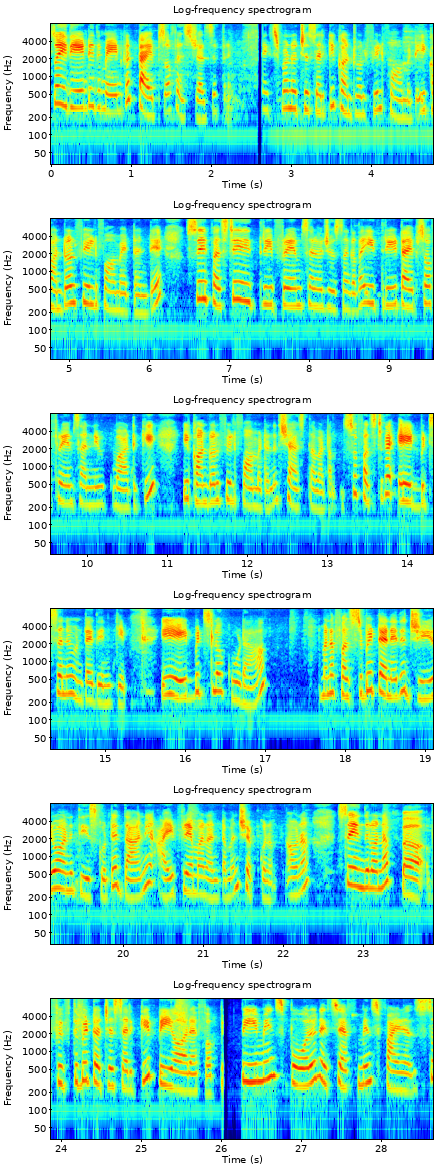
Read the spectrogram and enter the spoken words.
సో ఇది ఏంటి ఇది మెయిన్గా types of STLC frame next one వచ్చేసరికి కంట్రోల్ ఫీల్డ్ ఫార్మేట్ ఈ కంట్రోల్ ఫీల్డ్ ఫార్మేట్ అంటే సో ఈ ఫస్ట్ ఈ త్రీ ఫ్రేమ్స్ అనేవి చూస్తాం కదా ఈ త్రీ టైప్స్ ఆఫ్ ఫ్రేమ్స్ అన్ని వాటికి ఈ కంట్రోల్ ఫీల్డ్ ఫార్మేట్ అనేది చేస్తామట. సో ఫస్ట్గా ఎయిట్ బిట్స్ అనేవి ఉంటాయి దీనికి. ఈ ఎయిట్ బిట్స్లో కూడా మన ఫస్ట్ బిట్ అనేది జీరో అని తీసుకుంటే దాన్ని ఐ ఫ్రేమ్ అని అంటామని చెప్పుకున్నాం. అవునా? సో ఇందులోన ఫిఫ్త్ బిట్ వచ్చేసరికి PRF P means poll next F means final so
